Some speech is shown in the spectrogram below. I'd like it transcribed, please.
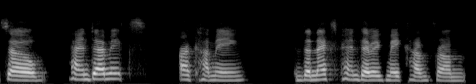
So pandemics are coming. The next pandemic may come from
